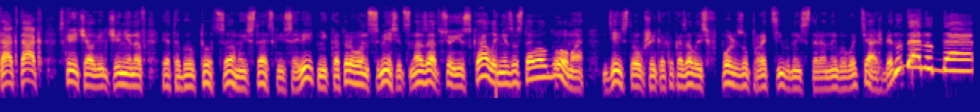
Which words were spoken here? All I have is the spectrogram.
«Как так?» — вскричал Вельчининов. Это был тот самый статский советник, которого он с месяц назад все искал и не заставал дома, действовавший, как оказалось, в пользу противной стороны в его тяжбе. «Ну да, ну да!»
